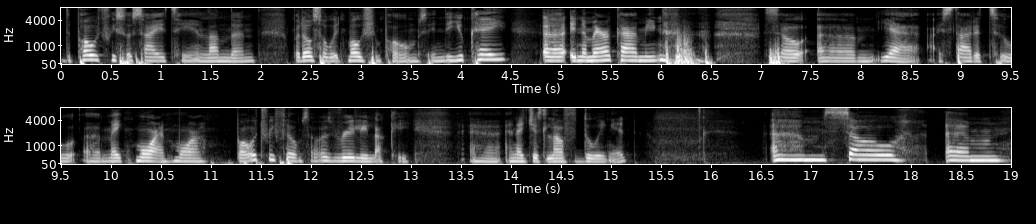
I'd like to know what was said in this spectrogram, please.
the Poetry Society in London, but also with motion poems in the UK, uh, in America. I mean, so um, yeah, I started to uh, make more and more poetry films. I was really lucky uh, and I just love doing it. Um, so um,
